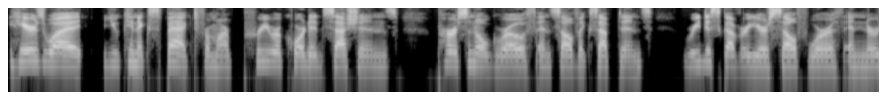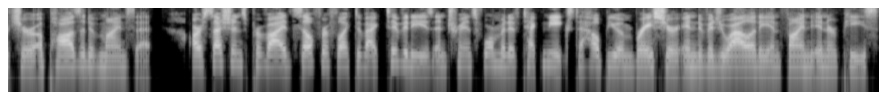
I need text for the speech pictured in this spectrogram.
Here's what you can expect from our pre recorded sessions personal growth and self acceptance, rediscover your self worth, and nurture a positive mindset. Our sessions provide self reflective activities and transformative techniques to help you embrace your individuality and find inner peace.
